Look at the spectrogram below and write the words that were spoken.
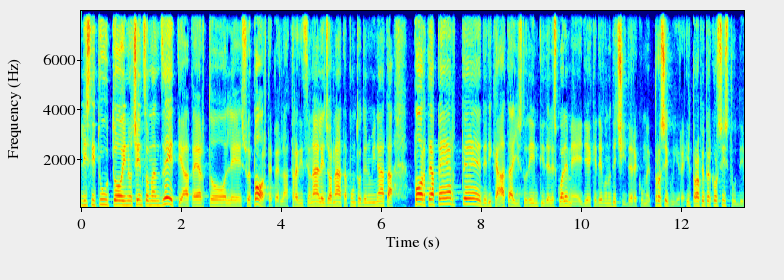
L'Istituto Innocenzo Manzetti ha aperto le sue porte per la tradizionale giornata appunto denominata Porte Aperte, dedicata agli studenti delle scuole medie che devono decidere come proseguire il proprio percorso di studi.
